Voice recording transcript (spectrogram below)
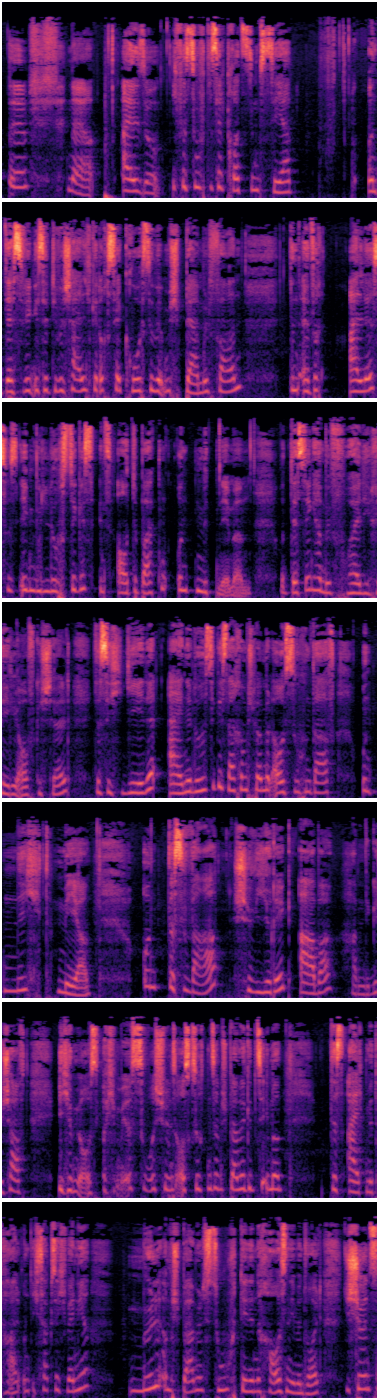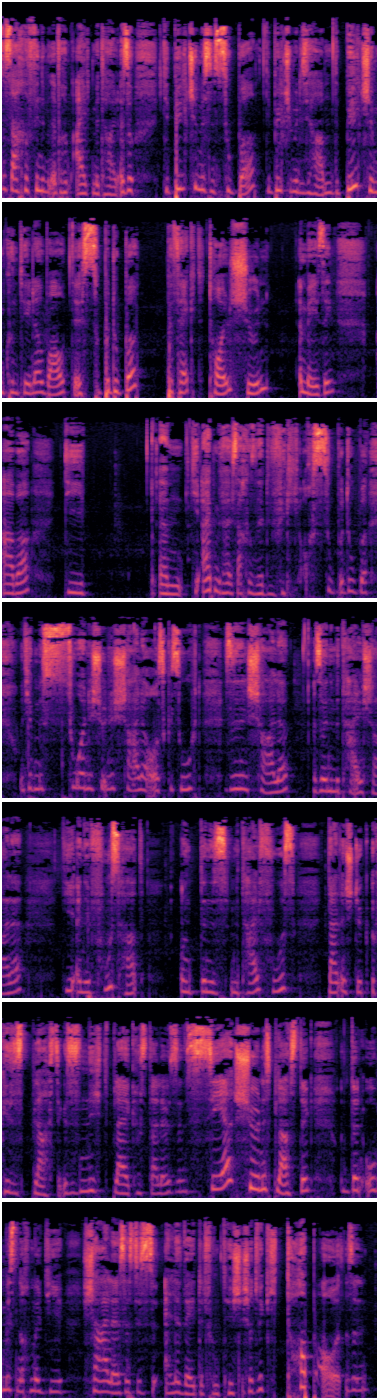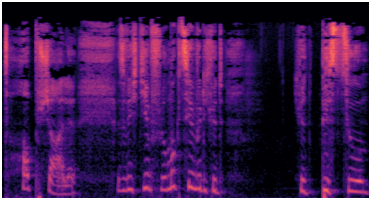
naja, also ich versuche das halt trotzdem sehr und deswegen ist halt die Wahrscheinlichkeit auch sehr groß, wenn wir im Sperrmüll fahren, dann einfach alles, was irgendwie lustig ist, ins Auto packen und mitnehmen. Und deswegen haben wir vorher die Regel aufgestellt, dass sich jede eine lustige Sache im Sperrmüll aussuchen darf und nicht mehr. Und das war schwierig, aber haben wir geschafft. Ich habe mir, aus, ich hab mir so was Schönes ausgesucht. In so einem Sperrmüll gibt es ja immer das Altmetall. Und ich sag's euch, wenn ihr Müll am Sperrmüll sucht, den ihr nach Hause nehmen wollt, die schönsten Sachen findet man einfach im Altmetall. Also die Bildschirme sind super, die Bildschirme, die sie haben. Der Bildschirmcontainer, wow, der ist super duper, perfekt, toll, schön, amazing. Aber die ähm, die Altmetall-Sachen sind halt wirklich auch super duper. Und ich habe mir so eine schöne Schale ausgesucht. Es ist eine Schale, also eine Metallschale, die einen Fuß hat. Und dann ist Metallfuß dann ein Stück, okay, es ist Plastik, es ist nicht Bleikristalle, es ist ein sehr schönes Plastik und dann oben ist nochmal die Schale, das heißt, es ist so elevated vom Tisch. Es schaut wirklich top aus, also eine Top-Schale. Also wenn ich die im Flohmarkt ziehen würde, ich würde ich würd bis zu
